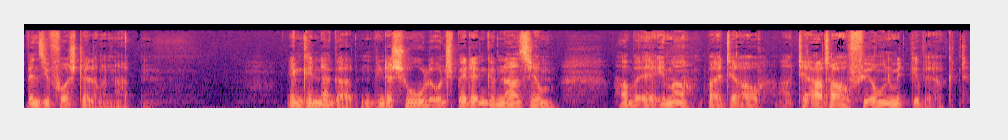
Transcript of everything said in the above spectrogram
wenn sie Vorstellungen hatten. Im Kindergarten, in der Schule und später im Gymnasium habe er immer bei Theateraufführungen mitgewirkt.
